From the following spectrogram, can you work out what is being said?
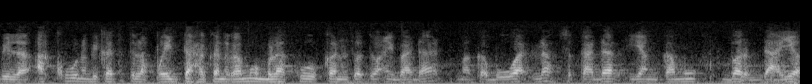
bila aku Nabi kata telah perintahkan kamu melakukan suatu ibadat maka buatlah sekadar yang kamu berdaya.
